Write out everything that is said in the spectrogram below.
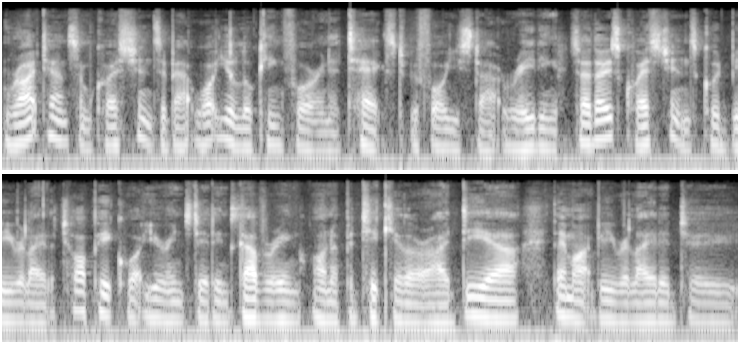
write down some questions about what you're looking for in a text before you start reading. So those questions could be related to topic, what you're interested in discovering on a particular idea. They might be related to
